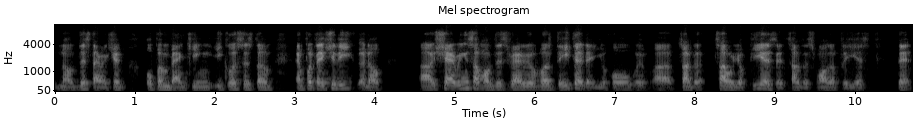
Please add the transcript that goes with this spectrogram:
you know this direction, open banking ecosystem, and potentially you know uh, sharing some of this valuable data that you hold with uh, some of the, some of your peers and some of the smaller players that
